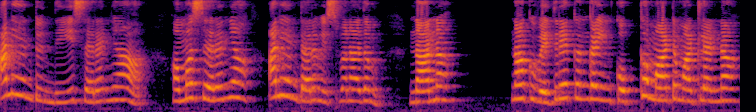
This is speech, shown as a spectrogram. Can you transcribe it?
అని అంటుంది శరణ్య. అమ్మ శరణ్య అని అంటారు విశ్వనాథం. నాన్న నాకు వ్యతిరేకంగా ఇంకొక్క మాట మాట్లాడినా?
